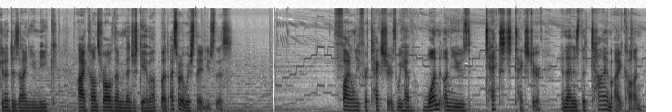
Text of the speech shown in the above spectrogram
to design unique icons for all of them and then just gave up, but I sort of wish they'd use this. Finally, for textures, we have one unused text texture, and that is the time icon,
